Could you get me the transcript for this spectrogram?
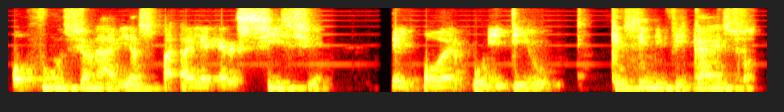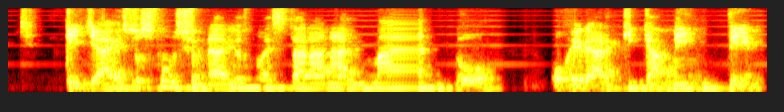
o funcionarias para el ejercicio del poder punitivo. ¿Qué significa eso? Que ya esos funcionarios no estarán al mando o jerárquicamente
